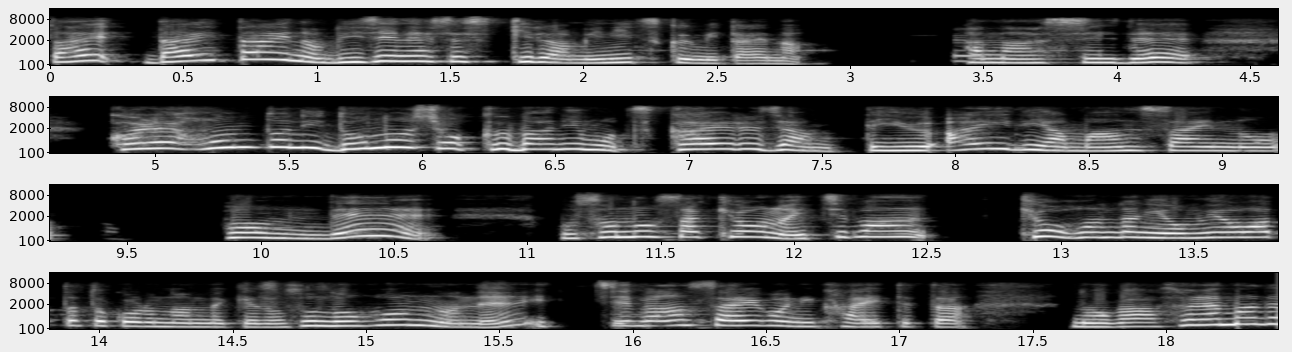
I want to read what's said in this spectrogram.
大、大体のビジネススキルは身につくみたいな話で、これ本当にどの職場にも使えるじゃんっていうアイディア満載の本で、もうそのさ、今日の一番、今日本当に読み終わったところなんだけど、その本のね、一番最後に書いてたのが、それまで、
